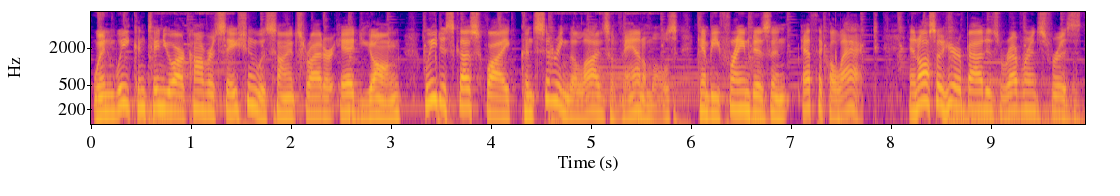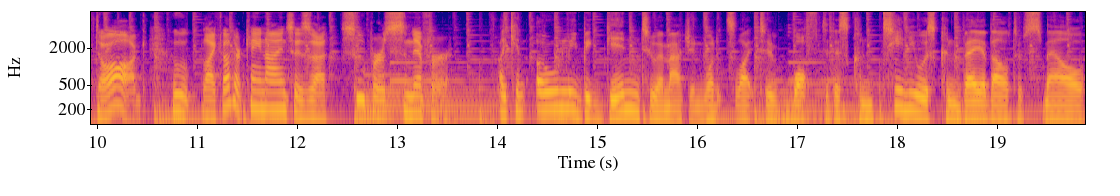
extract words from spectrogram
When we continue our conversation with science writer Ed Yong, we discuss why considering the lives of animals can be framed as an ethical act and also hear about his reverence for his dog, who, like other canines, is a super sniffer. I can only begin to imagine what it's like to waft this continuous conveyor belt of smell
